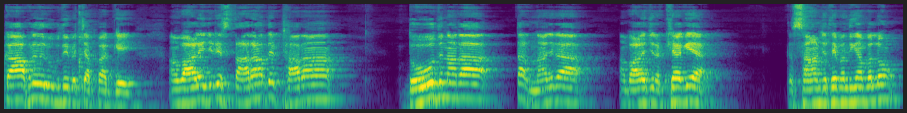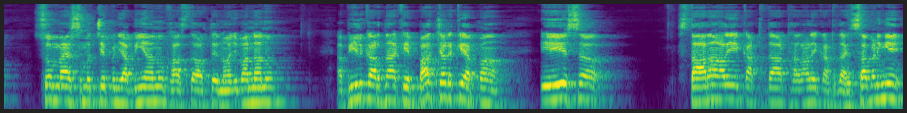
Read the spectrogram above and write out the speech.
ਕਾਫਲੇ ਦੇ ਰੂਪ ਦੇ ਵਿੱਚ ਆਪਾਂ ਅੱਗੇ ਅੰਵਾਲੇ ਜਿਹੜੇ 17 ਤੇ 18 ਦੋ ਦਿਨਾਂ ਦਾ ਧਰਨਾ ਜਿਹੜਾ ਅੰਬਾਲੇ 'ਚ ਰੱਖਿਆ ਗਿਆ, ਕਿਸਾਨ ਜਥੇਬੰਦੀਆਂ ਵੱਲੋਂ, ਸੋ ਮੈਂ ਸਮੁੱਚੇ ਪੰਜਾਬੀਆਂ ਨੂੰ, ਖਾਸ ਤੌਰ ਤੇ ਨੌਜਵਾਨਾਂ ਨੂੰ ਅਪੀਲ ਕਰਦਾ ਕਿ ਵੱਧ ਚੜ ਕੇ ਆਪਾਂ ਇਸ 17 ਵਾਲੇ ਇਕੱਠ ਦਾ 18 ਵਾਲੇ ਇਕੱਠ ਦਾ ਹਿੱਸਾ ਬਣੀਏ,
